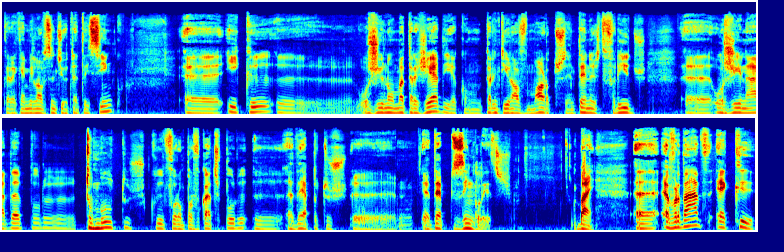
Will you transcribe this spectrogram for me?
creio que em 1985, Uh, e que uh, originou uma tragédia com 39 mortos, centenas de feridos, uh, originada por tumultos que foram provocados por adeptos, adeptos ingleses. Bem, a verdade é que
